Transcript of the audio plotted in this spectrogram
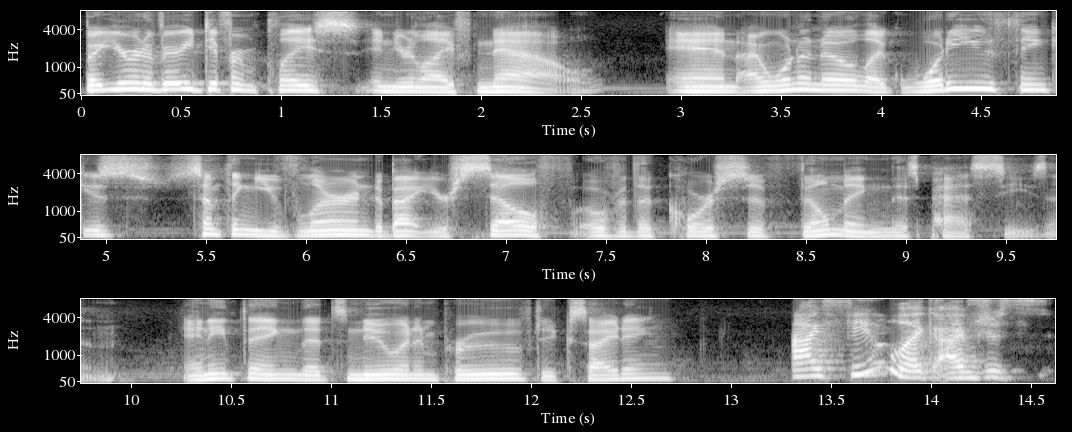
But you're in a very different place in your life now. And I want to know, like, what do you think is something you've learned about yourself over the course of filming this past season? Anything that's new and improved, exciting? I feel like I've just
